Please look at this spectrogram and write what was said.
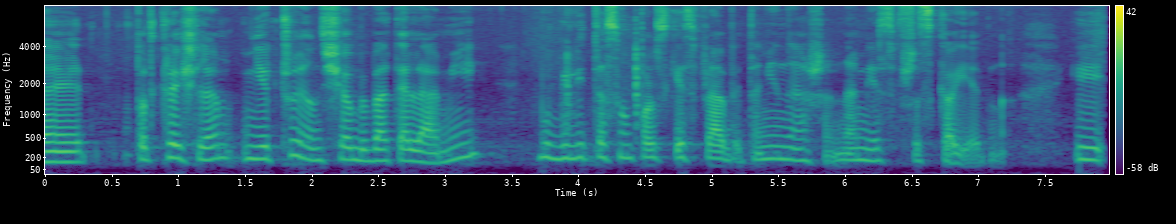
E, Podkreślam, nie czując się obywatelami, mówili, to są polskie sprawy, to nie nasze, nam jest wszystko jedno. I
